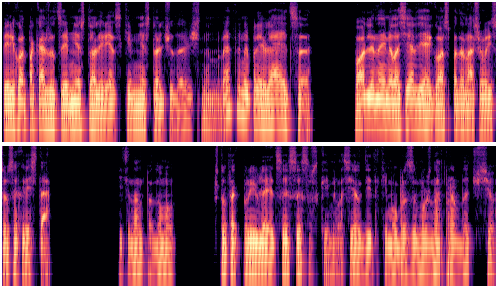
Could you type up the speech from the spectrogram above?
Переход покажется им не столь резким, не столь чудовищным. В этом и проявляется подлинное милосердие Господа нашего Иисуса Христа. Лейтенант подумал, что так проявляется эсэсовское милосердие, таким образом можно оправдать все,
